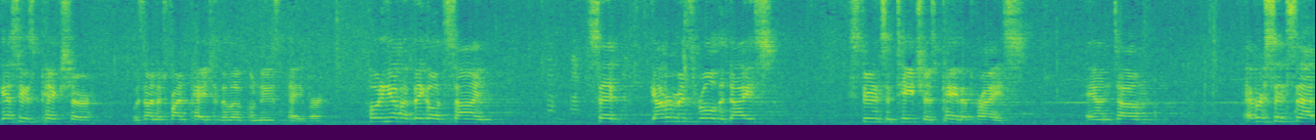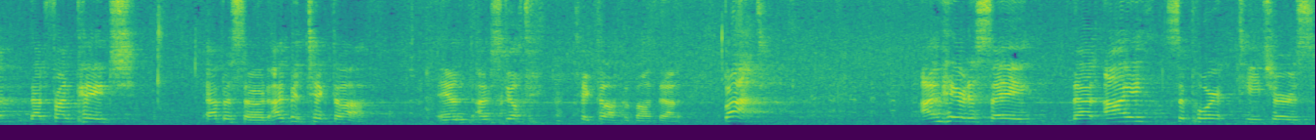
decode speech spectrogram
guess whose picture was on the front page of the local newspaper? Holding up a big old sign, said, governments roll the dice, students and teachers pay the price. And um, ever since that, that front page episode, I've been ticked off. And I'm still ticked off about that. But I'm here to say that I support teachers.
